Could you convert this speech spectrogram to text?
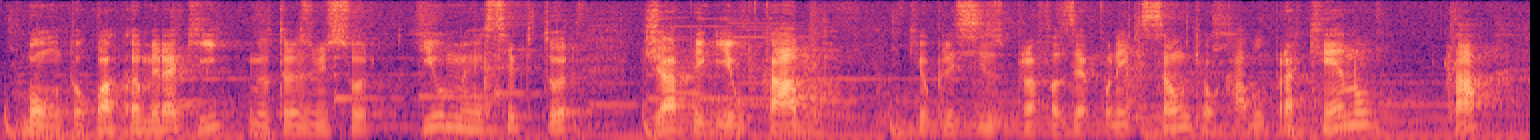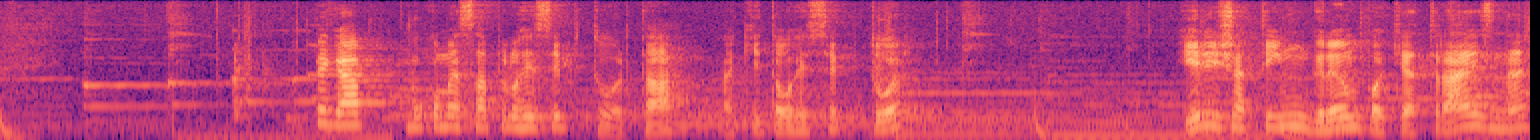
Bom, tô com a câmera aqui, meu transmissor e o meu receptor. Já peguei o cabo que eu preciso para fazer a conexão, que é o cabo para Canon, tá? Pegar, vou começar pelo receptor, tá? Aqui tá o receptor. Ele já tem um grampo aqui atrás, né?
